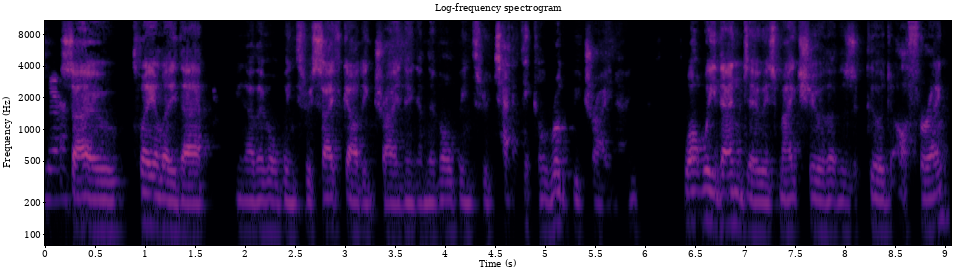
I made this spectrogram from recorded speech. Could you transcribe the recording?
Yeah. So clearly they're you know they've all been through safeguarding training and they've all been through technical rugby training. What we then do is make sure that there's a good offering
